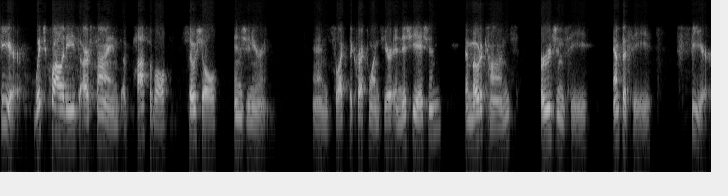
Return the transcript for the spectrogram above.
fear. Which qualities are signs of possible social engineering. And select the correct ones here, initiation, emoticons, urgency, empathy, fear.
